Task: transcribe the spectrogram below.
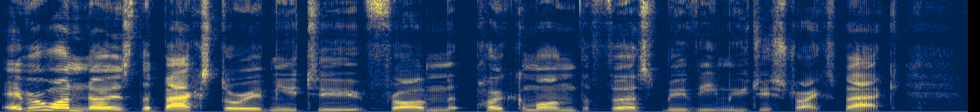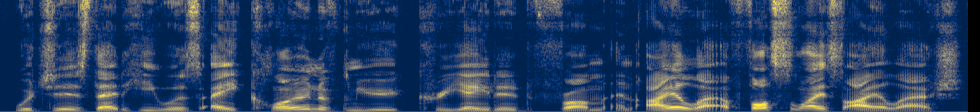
everyone knows the backstory of Mewtwo from Pokemon the first movie, Mewtwo Strikes Back, which is that he was a clone of Mew created from an eyelash, a fossilized eyelash,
